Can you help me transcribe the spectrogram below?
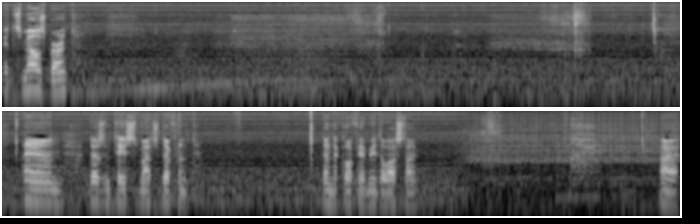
It smells burnt. And doesn't taste much different than the coffee I made the last time. Alright.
